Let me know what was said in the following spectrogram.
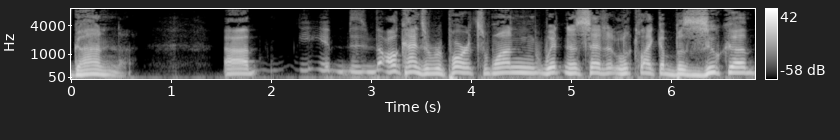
gun. Uh, it, all kinds of reports. One witness said it looked like a bazooka.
